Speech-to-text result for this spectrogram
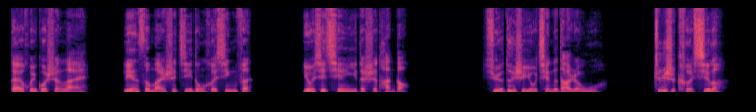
待回过神来，脸色满是激动和兴奋，有些歉意的试探道：“绝对是有钱的大人物，真是可惜了。”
